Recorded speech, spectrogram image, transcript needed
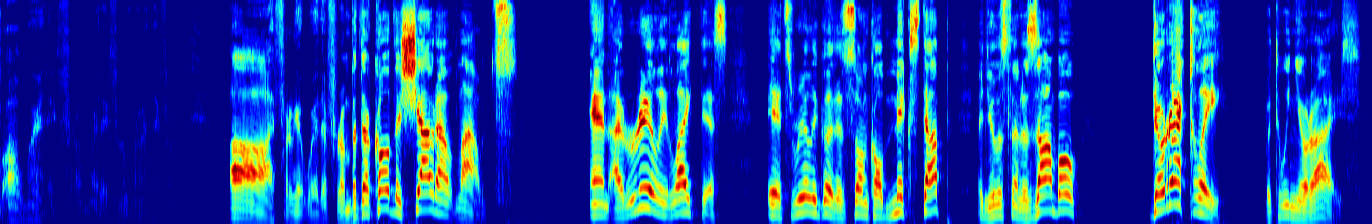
oh? Where are they from? Where are they from? Ah, I forget where they're from, but they're called the Shout Out Louds. And I really like this. It's really good. It's a song called Mixed Up, and you listen to Zombo directly between your eyes.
